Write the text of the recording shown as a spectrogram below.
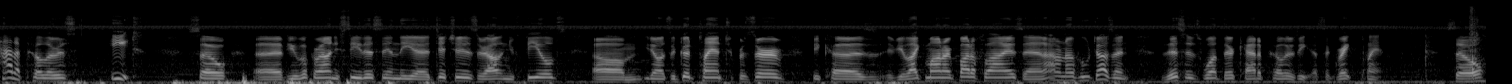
caterpillars eat. So uh, if you look around, you see this in the uh, ditches or out in your fields. Um, you know, it's a good plant to preserve because if you like monarch butterflies, and I don't know who doesn't, this is what their caterpillars eat. That's a great plant. So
